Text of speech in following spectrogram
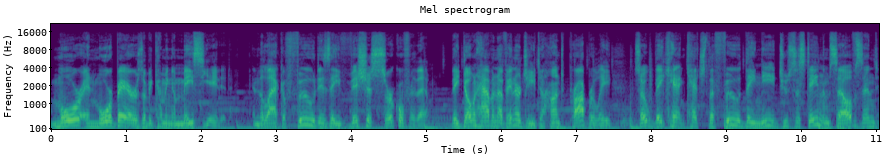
More and more bears are becoming emaciated, and the lack of food is a vicious circle for them. They don't have enough energy to hunt properly, so they can't catch the food they need to sustain themselves and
